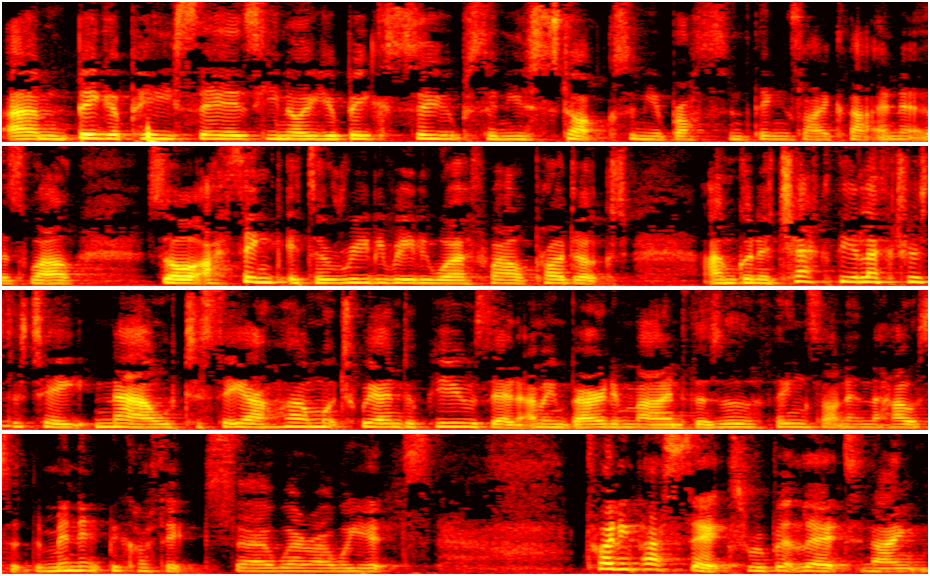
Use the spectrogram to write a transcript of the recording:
um, bigger pieces, you know, your big soups and your stocks and your broths and things like that in it as well. So I think it's a really, really worthwhile product. I'm going to check the electricity now to see how, how much we end up using. I mean, bearing in mind, there's other things on in the house at the minute because it's, uh, where are we? It's 20 past six. We're a bit late tonight.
